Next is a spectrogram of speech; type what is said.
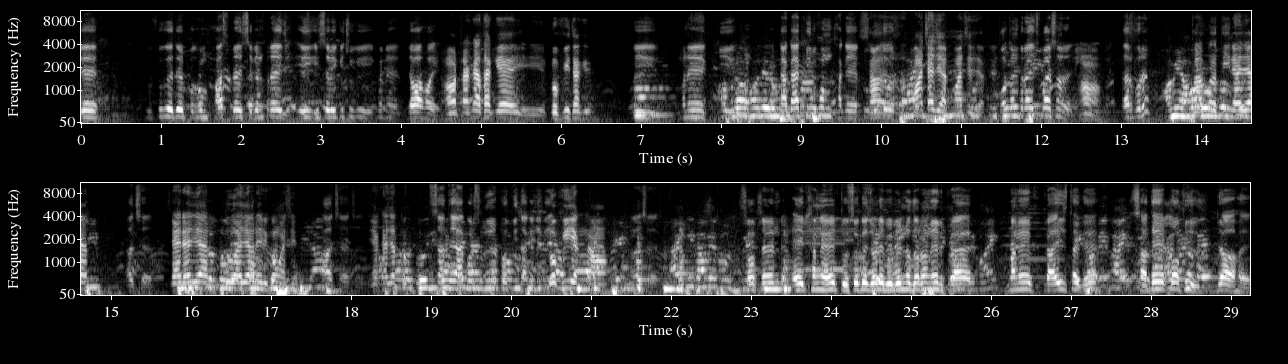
যে টুসুকে প্রথম ফার্স্ট প্রাইজ সেকেন্ড প্রাইজ এই হিসেবে কিছু কি এখানে দেওয়া হয়? হ্যাঁ টাকা থাকে ট্রফি থাকে। ওই মানে কি টাকা কীরকম থাকে? একটু বলতে পারবেন পাঁচ হাজার পাঁচ হাজার। প্রথম প্রাইজ পাস হয়? হ্যাঁ। তারপরে? তারপরে তিন হাজার। আচ্ছা। চার হাজার দু হাজার এরকম আছে। আচ্ছা আচ্ছা এক হাজার সাথে আকর্ষণীয় ট্রফি থাকে ট্রফি একটা হ্যাঁ। আচ্ছা সব ফ্রেন্ড এইখানে টুসুকে জোড়ে বিভিন্ন ধরনের মানে প্রাইজ থাকে। সাথে ট্রফি দেওয়া হয়।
